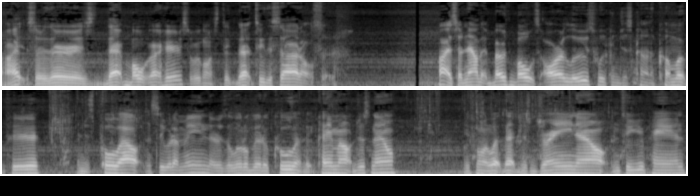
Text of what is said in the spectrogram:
Alright, so there is that bolt right here, so we're going to stick that to the side also. Alright, so now that both bolts are loose, we can just kind of come up here and just pull out and see what I mean. There's a little bit of coolant that came out just now. You just want to let that just drain out into your pan.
